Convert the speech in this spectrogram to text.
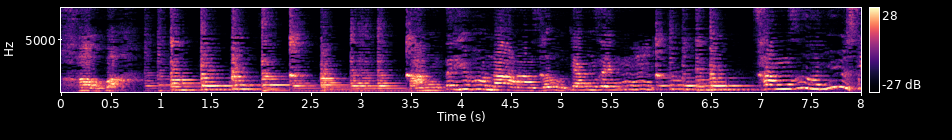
好吧。唐队伍那肉养人，长日女生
